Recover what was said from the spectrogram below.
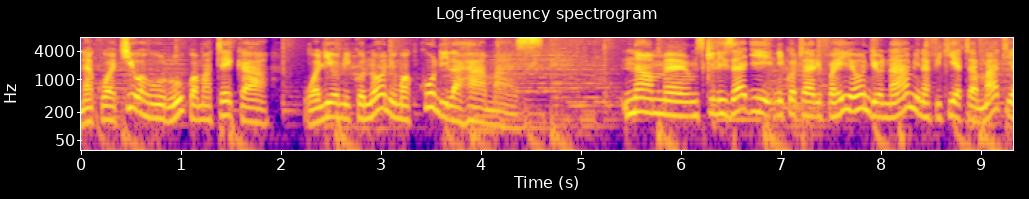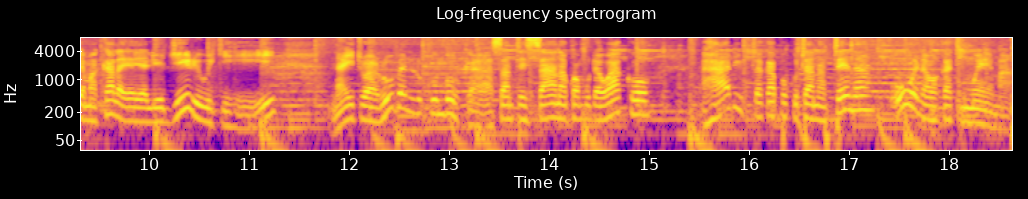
na kuachiwa huru kwa mateka walio mikononi mwa kundi la Hamas. Nam msikilizaji, ni kwa taarifa hiyo ndio nami nafikia tamati ya makala ya yaliyojiri wiki hii. Naitwa Ruben Lukumbuka, asante sana kwa muda wako. Hadi tutakapokutana tena, uwe na wakati mwema.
